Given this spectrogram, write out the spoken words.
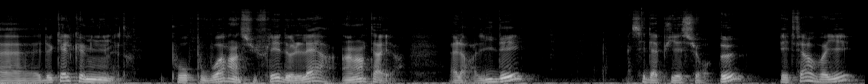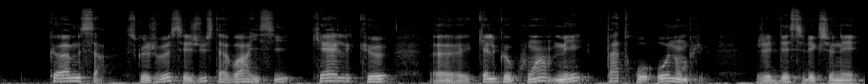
euh, de quelques millimètres, pour pouvoir insuffler de l'air à l'intérieur. Alors l'idée, c'est d'appuyer sur E et de faire, vous voyez, comme ça. Ce que je veux, c'est juste avoir ici quelques, euh, quelques coins, mais pas trop haut non plus. Je vais désélectionner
